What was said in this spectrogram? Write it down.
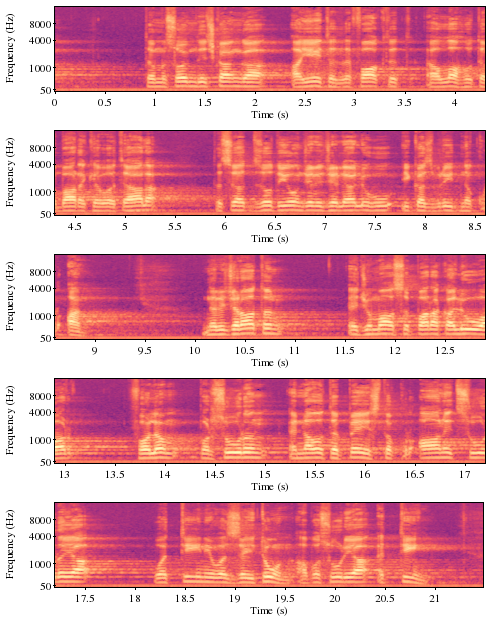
të mësojmë diçka nga ajetet dhe faktet e Allahut tebareke ve teala, të cilat Zoti jonë xhel-le xhelaluhu i ka zbrit në Kur'an. Në ligjëratën e xhumasë së parakaluar folëm për surën e 95 të Kur'anit, sureja Wat-Tini Waz-Zaytun apo surja At-Tin.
